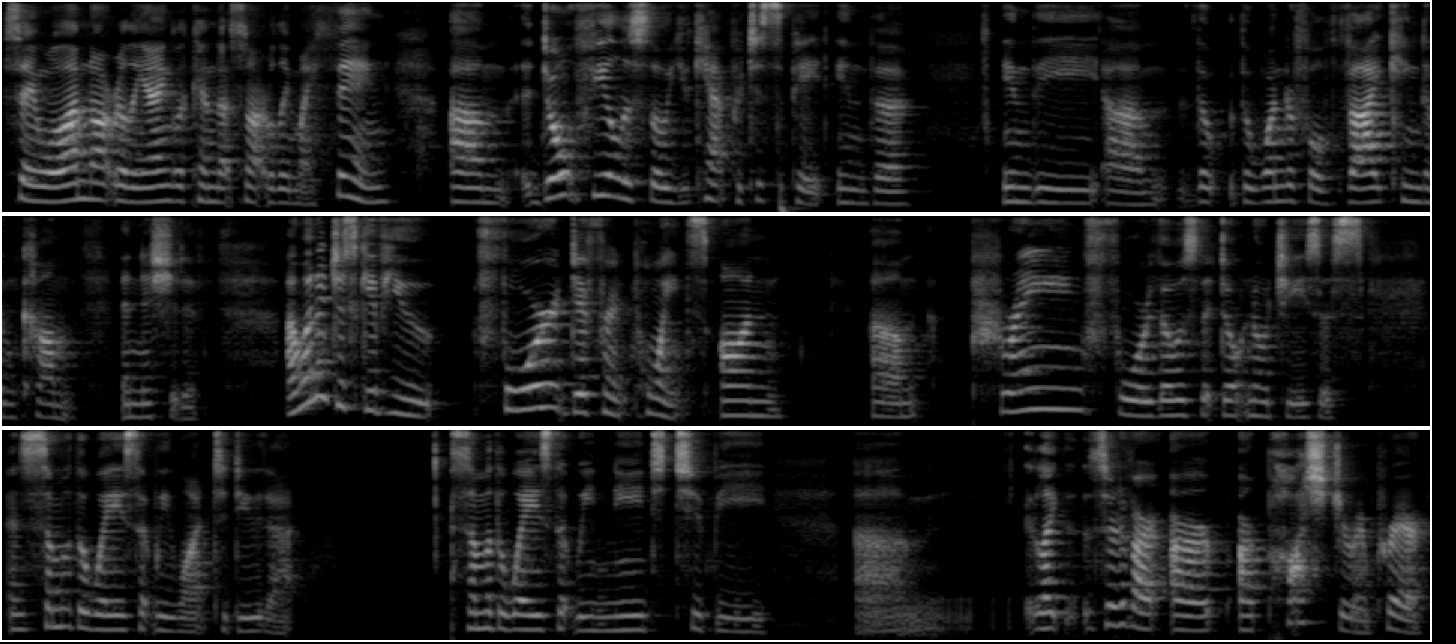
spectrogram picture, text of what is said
saying, well, I'm not really Anglican, that's not really my thing, um, don't feel as though you can't participate in the in the, um, the the wonderful Thy Kingdom Come initiative. I want to just give you four different points on um, praying for those that don't know Jesus and some of the ways that we want to do that. Some of the ways that we need to be um, like sort of our, our, our posture in prayer.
